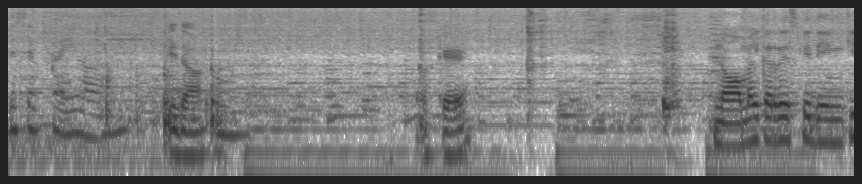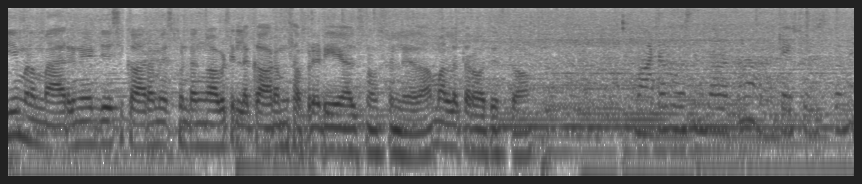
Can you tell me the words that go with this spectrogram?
కొద్దిసేపు ఫ్రై కావాలి ఇదా ఓకే నార్మల్ కర్రీస్కి దీనికి మనం మ్యారినేట్ చేసి కారం వేసుకుంటాం కాబట్టి ఇలా కారం సపరేట్ చేయాల్సిన అవసరం లేదా? మళ్ళీ తర్వాత ఇస్తాం. వాటర్ పోసిన తర్వాత టేస్ట్ చూసుకొని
